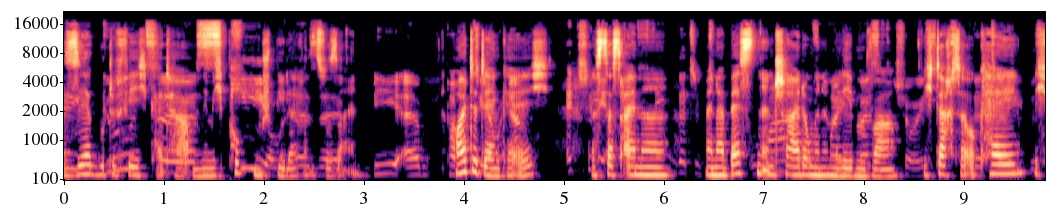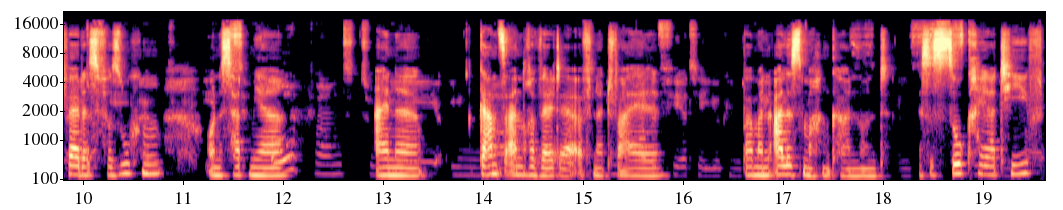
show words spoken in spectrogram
sehr gute Fähigkeit haben, nämlich Puppenspielerin zu sein. Heute denke ich, dass das eine meiner besten Entscheidungen im Leben war. Ich dachte, okay, ich werde es versuchen. Und es hat mir eine ganz andere Welt eröffnet, weil, weil man alles machen kann und es ist so kreativ,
